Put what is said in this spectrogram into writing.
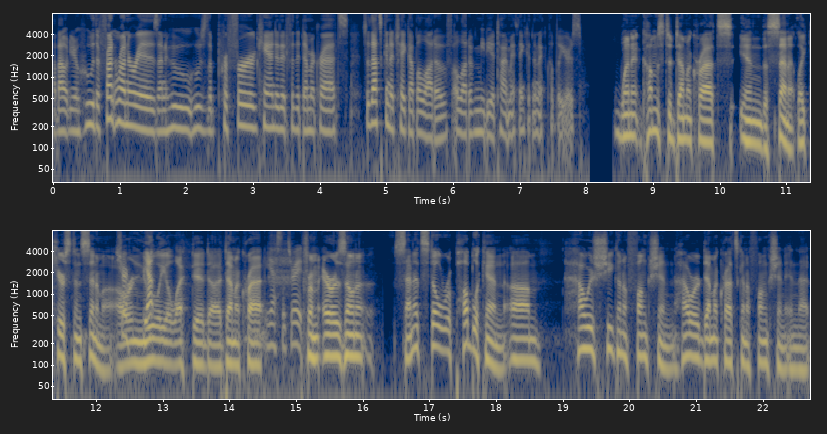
about you know who the front runner is and who who's the preferred candidate for the Democrats. So that's going to take up a lot of a lot of media time, I think, in the next couple of years. When it comes to Democrats in the Senate, like Kyrsten Sinema, sure. our newly yep. elected uh, Democrat, yes, that's right, from Arizona, Senate's still Republican. Um, how is she going to function? How are Democrats going to function in that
